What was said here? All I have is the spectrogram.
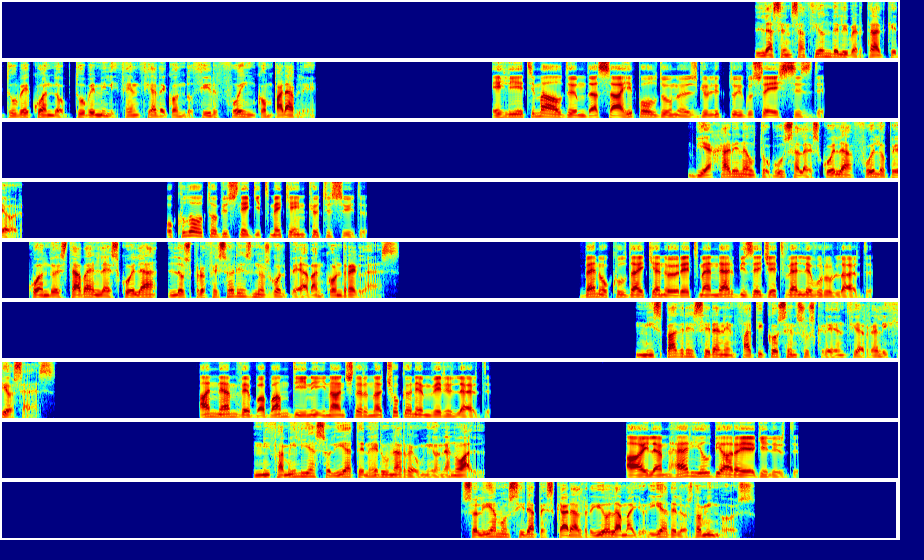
La sensación de libertad que tuve cuando obtuve mi licencia de conducir fue incomparable. Ehliyetimi aldığımda sahip olduğum özgürlük duygusu eşsizdi. Viajar en autobús a la escuela fue lo peor. Okula otobüsle gitmek en kötüsüydü. Cuando estaba en la escuela, los profesores nos golpeaban con reglas. Ben okuldayken öğretmenler bize cetvelle vururlardı. Mis padres eran enfáticos en sus creencias religiosas. Annem ve babam dini inançlarına çok önem verirlerdi. Mi familia solía tener una reunión anual. Ailem her yıl bir araya gelirdi. Solíamos ir a pescar al río la mayoría de los domingos.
